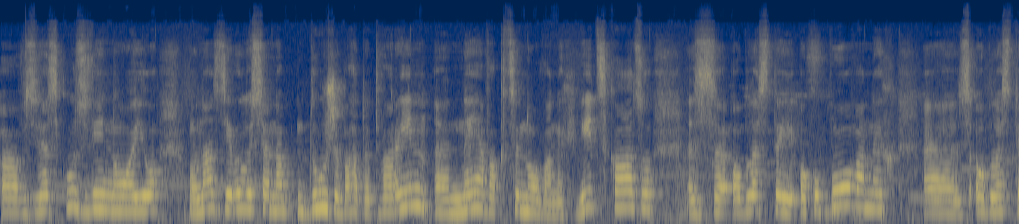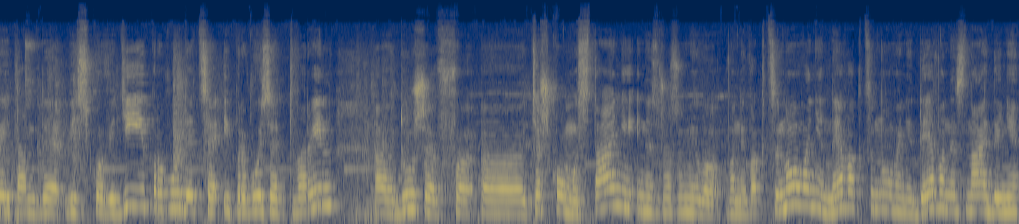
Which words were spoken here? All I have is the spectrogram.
в зв'язку з війною, у нас з'явилося дуже багато тварин не вакцинованих від сказу з областей окупованих, е, з областей там, де військові дії проводяться, і привозять тварин е, дуже в е, тяжкому стані, і незрозуміло, вони вакциновані, не вакциновані, де вони знайдені.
